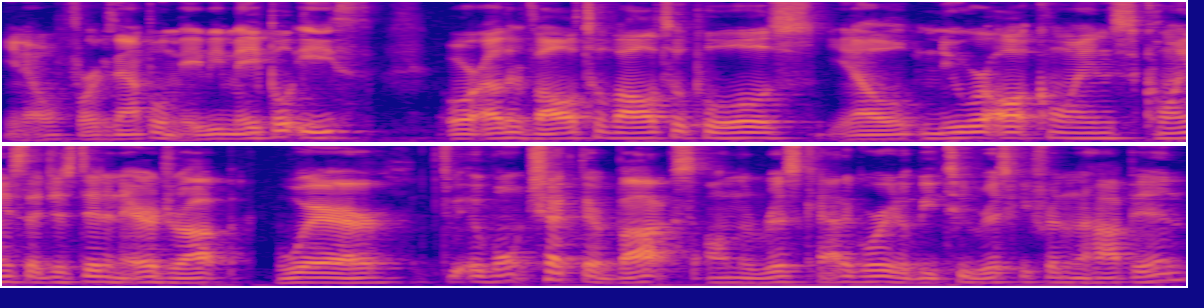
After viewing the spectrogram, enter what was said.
You know, for example, maybe Maple ETH or other volatile volatile pools, you know, newer altcoins, coins that just did an airdrop where it won't check their box on the risk category. It'll be too risky for them to hop in.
